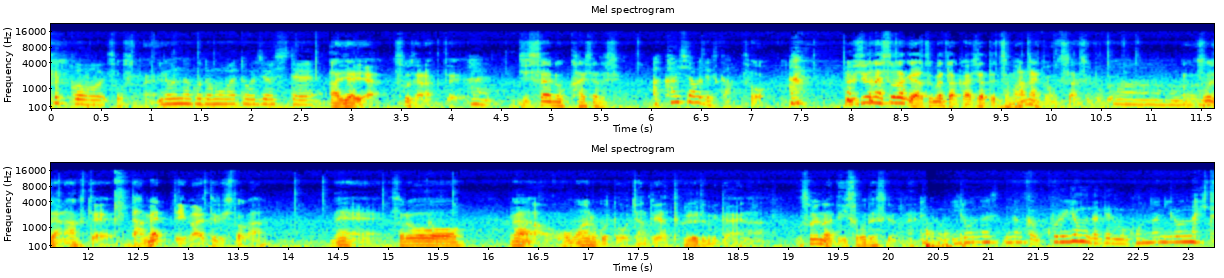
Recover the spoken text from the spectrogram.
結構そうですいねろんな子供が登場して。あいやいやそうじゃなくてはい。実際の会社ですよ。あ会社はですか？そう。優秀な人だけ集めた会社ってつまんないと思ってたんですよ僕、あうんそうじゃなくてダメって言われてる人がねそれをが思わぬことをちゃんとやってくれるみたいなそういうのは理想ですよね。でもいろんななんかこれ読むだけでもこんなにいろんな人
